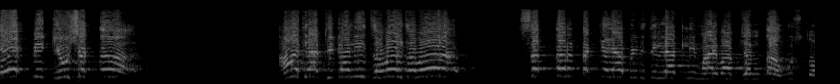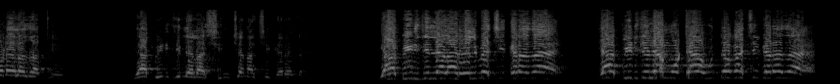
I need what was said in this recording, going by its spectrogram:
एक पीक घेऊ शकत. आज या ठिकाणी जवळजवळ सत्तर टक्के या बीड जिल्ह्यातली मायबाप जनता ऊस तोडायला जाते. या बीड जिल्ह्याला सिंचनाची गरज आहे. या बीड जिल्ह्याला रेल्वेची गरज आहे. या बीड जिल्ह्या मोठ्या उद्योगाची गरज आहे.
